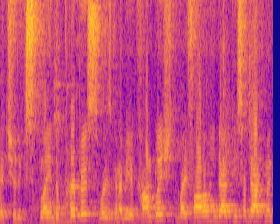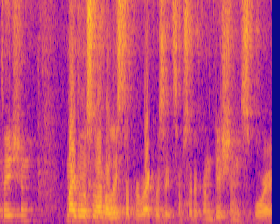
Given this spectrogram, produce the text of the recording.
that should explain the purpose, what is going to be accomplished by following that piece of documentation. Might also have a list of prerequisites, some sort of conditions or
